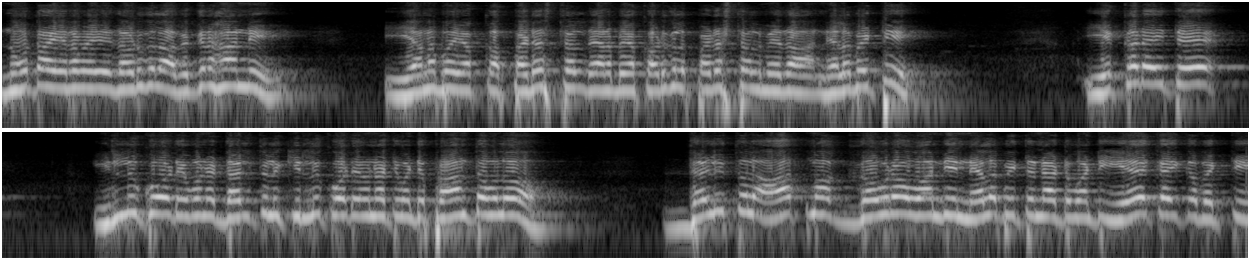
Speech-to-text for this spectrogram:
నూట ఇరవై ఐదు అడుగుల విగ్రహాన్ని ఎనభై ఒక్క పెడస్టల్ ఎనభై ఒక్క అడుగుల పెడస్టల్ మీద నిలబెట్టి ఎక్కడైతే ఇల్లు కోడ్ ఇవ్వని దళితులకి ఇల్లు కోడ్ ఇవ్వనటువంటి ప్రాంతంలో దళితుల ఆత్మ గౌరవాన్ని నిలబెట్టినటువంటి ఏకైక వ్యక్తి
